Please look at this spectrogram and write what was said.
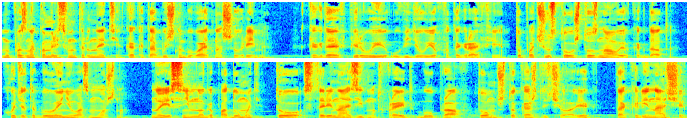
Мы познакомились в интернете, как это обычно бывает в наше время – когда я впервые увидел ее фотографии, то почувствовал, что знал ее когда-то, хоть это было и невозможно. Но если немного подумать, то старина Зигмунд Фрейд был прав в том, что каждый человек, так или иначе,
